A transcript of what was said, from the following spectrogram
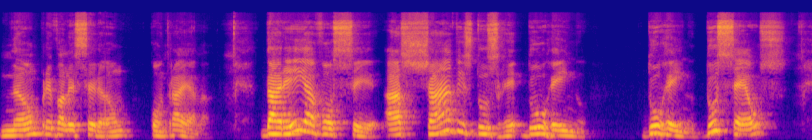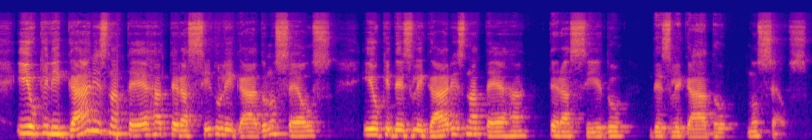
não prevalecerão contra ela. Darei a você as chaves dos, do reino, do reino dos céus, e o que ligares na terra terá sido ligado nos céus, e o que desligares na terra terá sido desligado nos céus.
